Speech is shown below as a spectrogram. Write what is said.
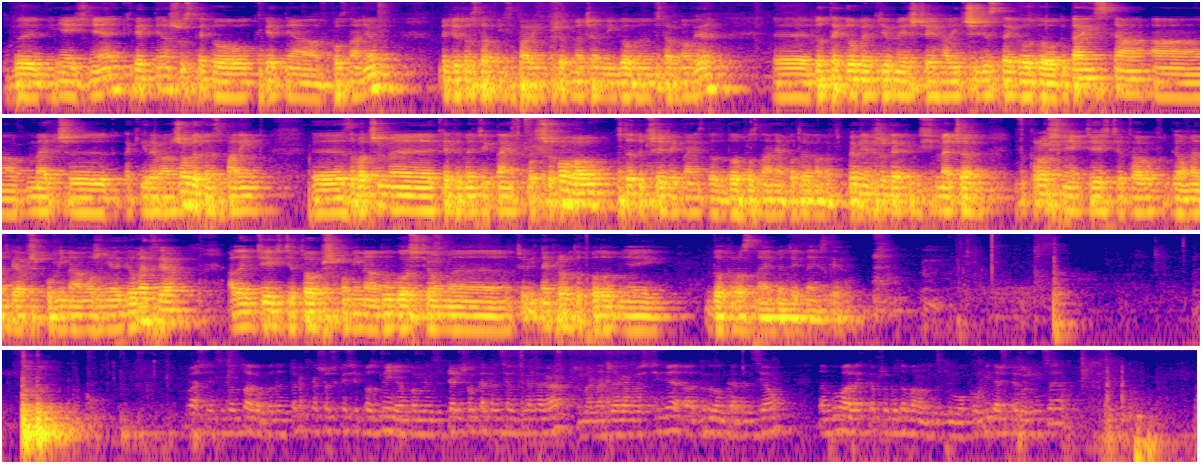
w Gnieźnie kwietnia, 6 kwietnia w Poznaniu. Będzie to ostatni sparring przed meczem ligowym w Tarnowie. E, Do tego będziemy jeszcze jechali 30 do Gdańska, a mecz e, taki rewanżowy, ten sparring, e, zobaczymy kiedy będzie Gdańsk potrzebował, wtedy przyjedzie Gdańsk do, do Poznania potrenować. Pewnie przed jakimś meczem w Krośnie, gdzieś gdzie tor geometria przypomina, może nie geometria, ale gdzieś gdzie tor przypomina długością, czyli najprawdopodobniej do Krosna jak będzie Gdańskiego. Trenera, czy menadżera właściwie, a drugą kadencją. Tam była lekka przebudowa na drugim łuku. Widać te różnice?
